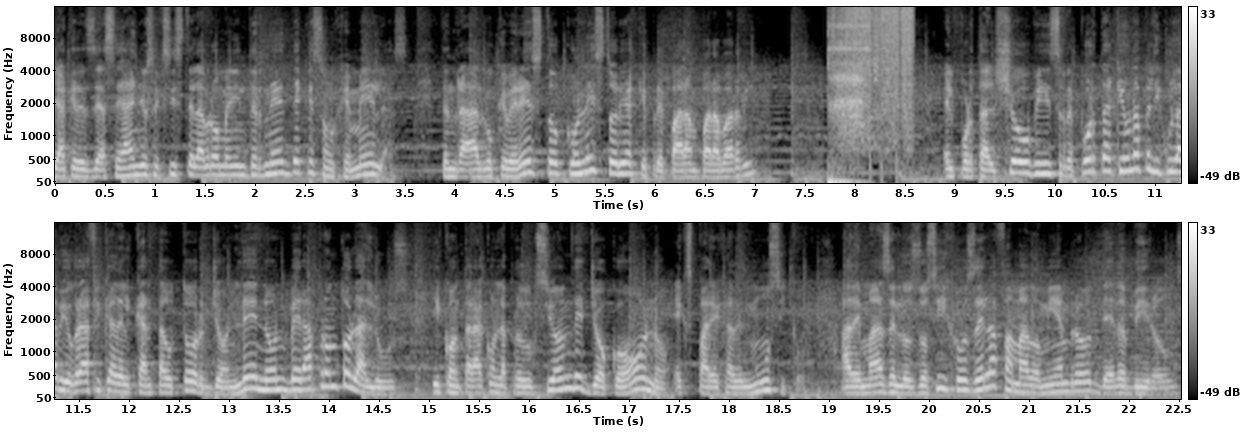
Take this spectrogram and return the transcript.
ya que desde hace años existe la broma en internet de que son gemelas, ¿Tendrá algo que ver esto con la historia que preparan para Barbie? El portal Showbiz reporta que una película biográfica del cantautor John Lennon verá pronto la luz y contará con la producción de Yoko Ono, expareja del músico, además de los dos hijos del afamado miembro de The Beatles.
